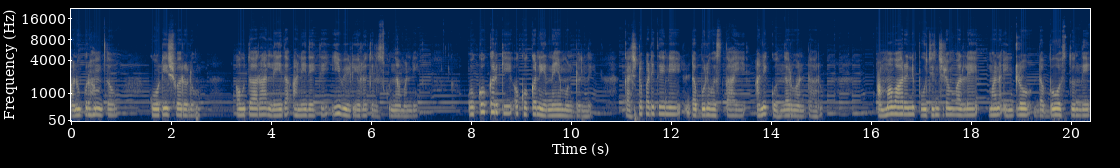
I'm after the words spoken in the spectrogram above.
అనుగ్రహంతో కోటీశ్వరులు అవుతారా లేదా అనేదైతే ఈ వీడియోలో తెలుసుకుందామండి. ఒక్కొక్కరికి ఒక్కొక్క నిర్ణయం ఉంటుంది. కష్టపడితేనే డబ్బులు వస్తాయి అని కొందరు అంటారు. అమ్మవారిని పూజించడం వల్లే మన ఇంట్లో డబ్బు వస్తుంది.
